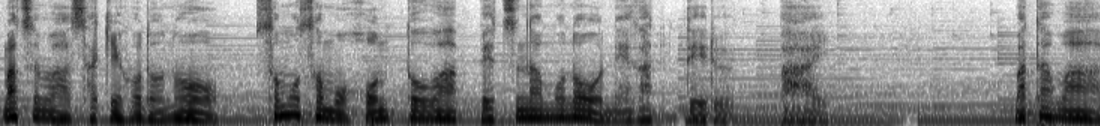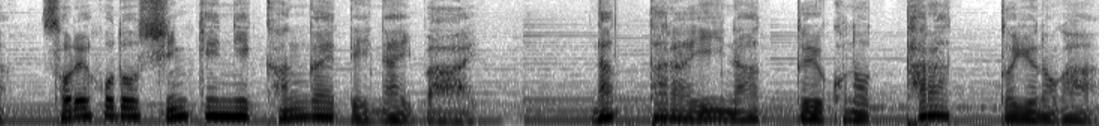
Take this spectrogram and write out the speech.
まずは先ほどのそもそも本当は別なものを願っている場合またはそれほど真剣に考えていない場合なったらいいなというこの「たら」というのが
